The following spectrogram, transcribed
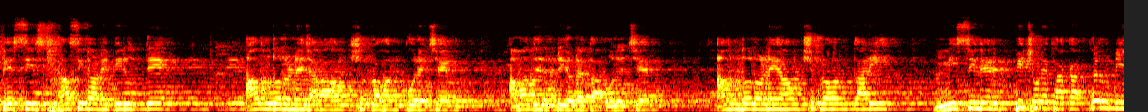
ফেসিস্ট হাসিনার বিরুদ্ধে আন্দোলনে যারা অংশগ্রহণ করেছেন, আমাদের প্রিয় নেতা বলেছেন, আন্দোলনে অংশগ্রহণকারী মিছিলের পিছনে থাকা কর্মী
